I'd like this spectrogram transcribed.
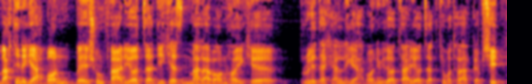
وقتی نگهبان بهشون فریاد زد یکی از ملوان هایی که روی دکل نگهبانی می‌داد فریاد زد که متوقف شید.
